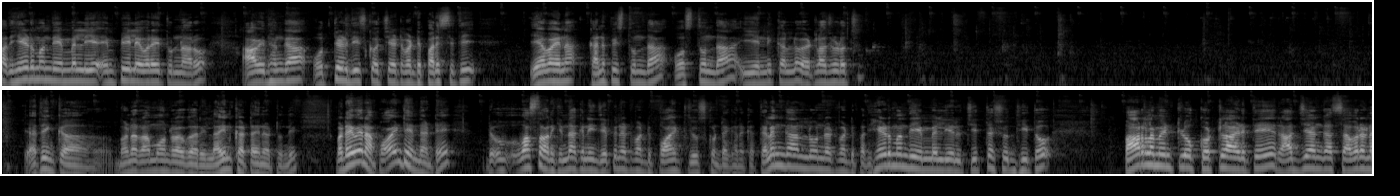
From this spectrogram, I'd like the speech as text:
పదిహేడు మంది ఎమ్మెల్యే ఎంపీలు ఎవరైతే ఉన్నారో ఆ విధంగా ఒత్తిడి తీసుకొచ్చేటువంటి పరిస్థితి. ఏవైనా కనిపిస్తుందా వస్తుందా? ఈ ఎన్నికల్లో ఎట్లా చూడొచ్చు? ఐ థింక్ బండ uh, రామ్మోహన్ రావు గారి లైన్ కట్ అయినట్టుంది. బట్ ఏమైనా పాయింట్ ఏంటంటే వాస్తవానికి ఇందాక నేను చెప్పినటువంటి పాయింట్ చూసుకుంటే కనుక తెలంగాణలో ఉన్నటువంటి పదిహేడు మంది ఎమ్మెల్యేలు చిత్తశుద్ధితో పార్లమెంట్లో కొట్లాడితే రాజ్యాంగ సవరణ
